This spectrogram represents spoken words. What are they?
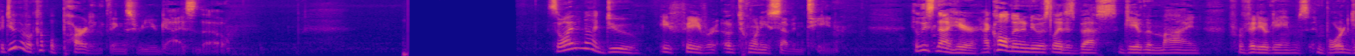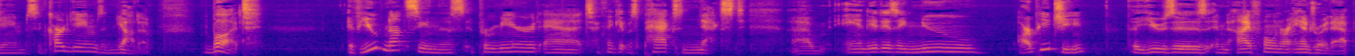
I do have a couple parting things for you guys, though. So I did not do a favorite of 2017. At least not here. I called in a newest latest best, gave them mine for video games and board games and card games and yada. But if you've not seen this, it premiered at, I think it was PAX Next. Um, and it is a new RPG that uses an iPhone or Android app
